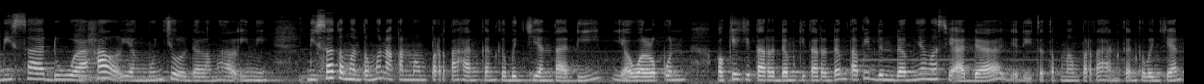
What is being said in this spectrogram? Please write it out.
bisa dua hal yang muncul dalam hal ini. Bisa teman-teman akan mempertahankan kebencian tadi, ya walaupun oke okay, kita redam kita redam, tapi dendamnya masih ada, jadi tetap mempertahankan kebencian.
